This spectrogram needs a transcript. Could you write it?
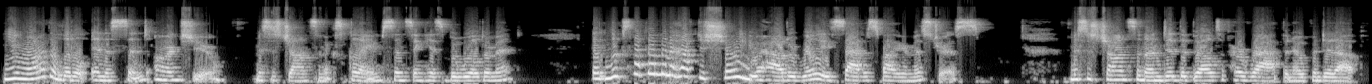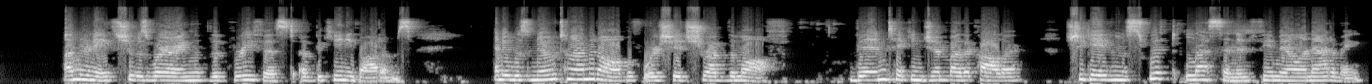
You are the little innocent, aren't you? Mrs. Johnson exclaimed, sensing his bewilderment. It looks like I'm going to have to show you how to really satisfy your mistress. Mrs. Johnson undid the belt of her wrap and opened it up. Underneath, she was wearing the briefest of bikini bottoms, and it was no time at all before she had shrugged them off. Then, taking Jim by the collar, she gave him a swift lesson in female anatomy,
